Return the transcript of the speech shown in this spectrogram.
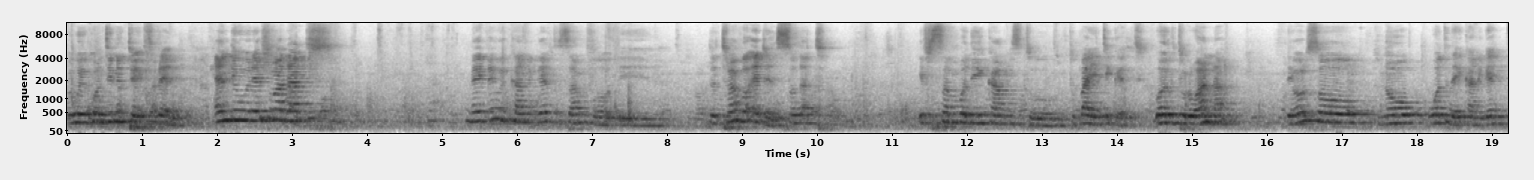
we will continue to explain. And we will ensure that maybe we can get some for the, the travel agents so that if somebody comes to, to buy a ticket going to Rwanda, they also know what they can get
